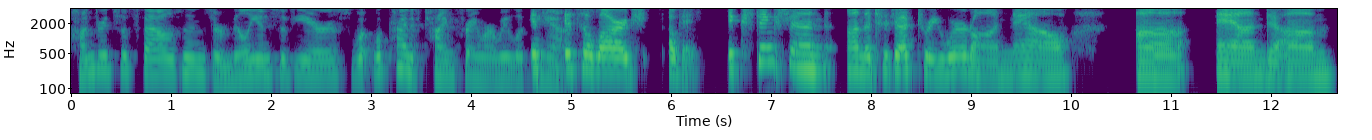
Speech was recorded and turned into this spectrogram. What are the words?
hundreds of thousands or millions of years. What what kind of time frame are we looking it's, at? It's a large okay. Extinction on the trajectory we're on now, uh, and um,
